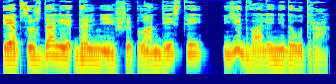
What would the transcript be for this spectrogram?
и обсуждали дальнейший план действий едва ли не до утра.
